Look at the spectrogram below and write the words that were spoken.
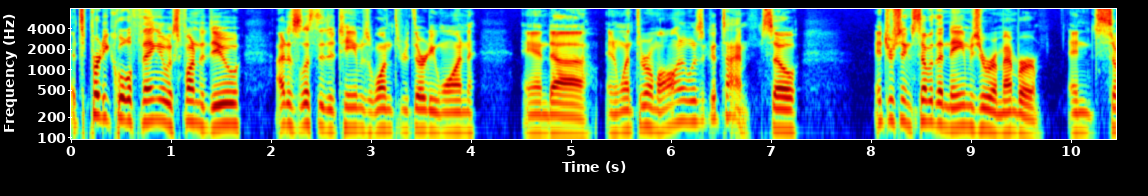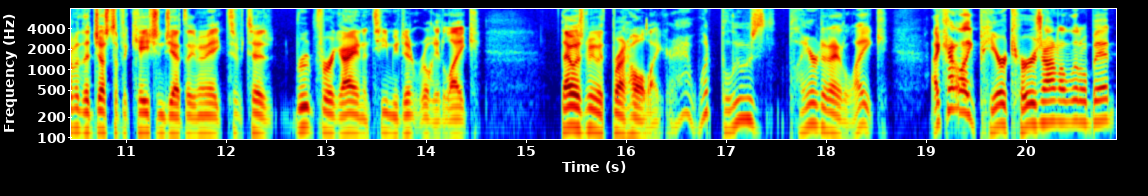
It's a pretty cool thing. It was fun to do. I just listed the teams 1 through 31 and uh, and went through them all, and it was a good time. So, interesting some of the names you remember and some of the justifications you have to make to, to root for a guy in a team you didn't really like. That was me with Brett Hull. Like, eh, what Blues player did I like? I kind of like Pierre Turgeon a little bit.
